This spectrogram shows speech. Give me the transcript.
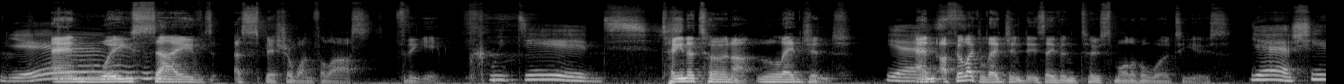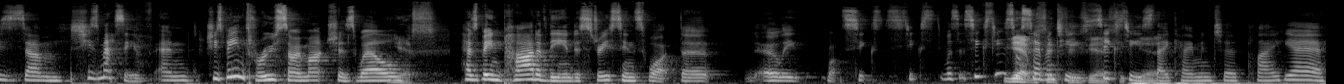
Yeah. And we saved a special one for last for the year. we did. Tina Turner, legend. Yeah. And I feel like legend is even too small of a word to use. Yeah, she's um she's massive and she's been through so much as well. Yes. Has been part of the industry since what the early what six six was it sixties Yeah, or it was 60s, seventies? yeah, Sixties yeah. they came into play. Yeah.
